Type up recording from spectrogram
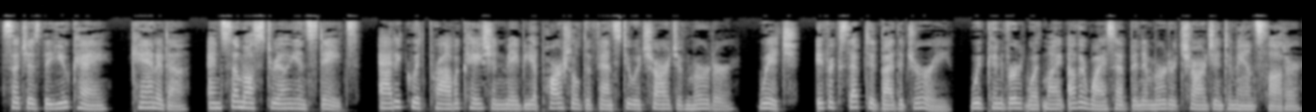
such as the UK, Canada, and some Australian states, adequate provocation may be a partial defense to a charge of murder, which, if accepted by the jury, would convert what might otherwise have been a murder charge into manslaughter.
